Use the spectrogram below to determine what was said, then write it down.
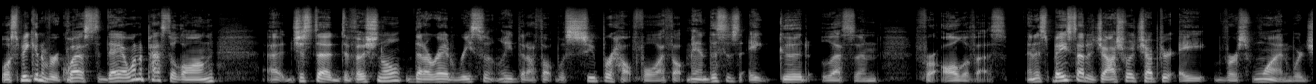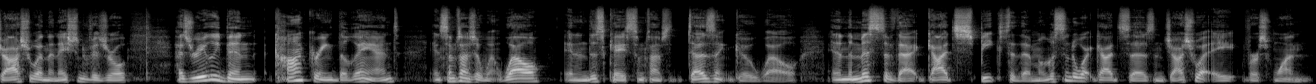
Well, speaking of requests, today I want to pass along uh, just a devotional that I read recently that I thought was super helpful. I thought, man, this is a good lesson for all of us. And it's based out of Joshua chapter 8, verse 1, where Joshua and the nation of Israel has really been conquering the land. And sometimes it went well. And in this case, sometimes it doesn't go well. And in the midst of that, God speaks to them. And listen to what God says in Joshua 8, verse 1.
